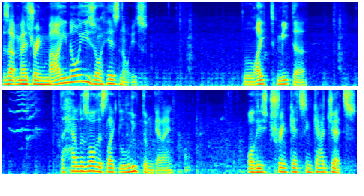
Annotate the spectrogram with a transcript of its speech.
Is that measuring my noise or his noise? Light meter. The hell is all this, like, loot I'm getting? All these trinkets and gadgets.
